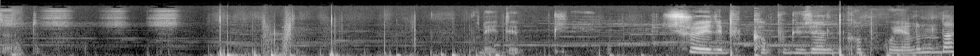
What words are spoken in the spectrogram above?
Dur, dur. Buraya da bir, şuraya da bir kapı güzel bir kapı koyalım da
